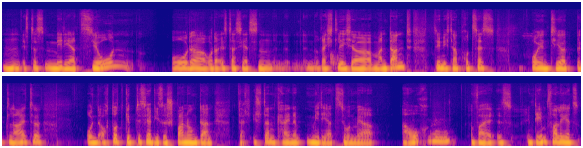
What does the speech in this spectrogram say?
hm, ist das Mediation oder, oder ist das jetzt ein, ein rechtlicher Mandant, den ich da prozessorientiert begleite? Und auch dort gibt es ja diese Spannung dann, das ist dann keine Mediation mehr auch, mhm. weil es in dem Falle jetzt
